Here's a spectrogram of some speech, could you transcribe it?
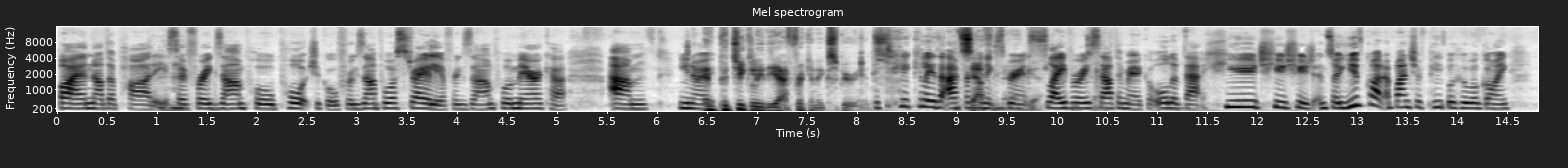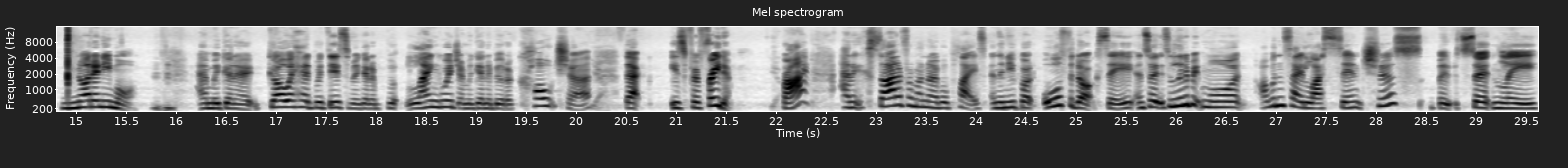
by another party. So, for example, Portugal, for example, Australia, for example, America. Um, you know, And particularly the African experience. particularly the African South experience, America, slavery. South America, all of that, huge, huge, huge. And so you've got a bunch of people who are going, not anymore. Mm-hmm. And we're going to go ahead with this, and we're going to put language, and we're going to build a culture Yeah. that is for freedom. Yeah. Right? And it started from a noble place. And then you've got orthodoxy. And so it's a little bit more, I wouldn't say licentious, but certainly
